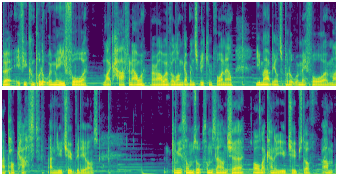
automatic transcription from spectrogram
But if you can put up with me for like half an hour or however long I've been speaking for now, you might be able to put up with me for my podcast and YouTube videos. Give me a thumbs up, thumbs down, share, all that kind of YouTube stuff. Um,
